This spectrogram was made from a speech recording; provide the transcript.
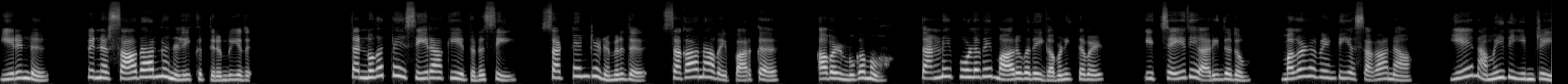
இருண்டு பின்னர் சாதாரண நிலைக்கு திரும்பியது. தன் முகத்தை சீராக்கிய துளசி சட்டென்று நிமிர்ந்து சகானாவை பார்க்க அவள் முகமும் தன்னைப் போலவே மாறுவதை கவனித்தவள் இச்செய்தி அறிந்ததும் மகிழ வேண்டிய சகானா ஏன் அமைதியின்றி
